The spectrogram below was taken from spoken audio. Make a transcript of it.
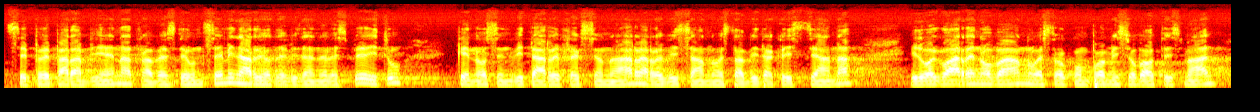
se prepara bien a través de un seminario de vida en el Espíritu que nos invita a reflexionar, a revisar nuestra vida cristiana y luego a renovar nuestro compromiso bautismal,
